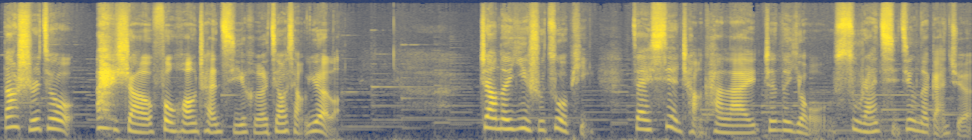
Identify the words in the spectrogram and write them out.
当时就。爱上凤凰传奇和交响乐了。这样的艺术作品，在现场看来真的有肃然起敬的感觉，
